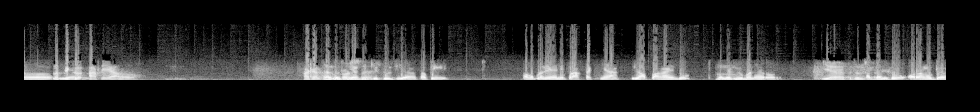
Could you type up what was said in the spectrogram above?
Oh, lebih iya. ke areal. Areal dan harusnya sih proses. gitu sih ya. Tapi aku percaya ini prakteknya di lapangan itu banyak Hmm. human error. Iya betul kadang sekali. itu orang udah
